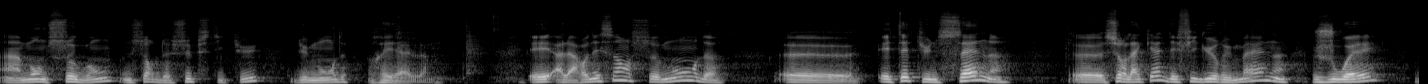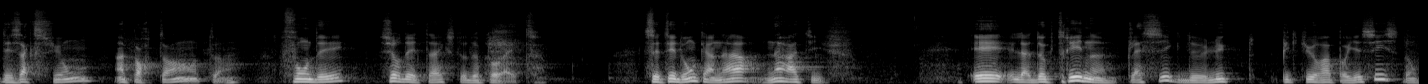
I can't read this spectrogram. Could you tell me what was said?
un monde second, une sorte de substitut du monde réel. Et à la Renaissance, ce monde euh, était une scène euh, sur laquelle des figures humaines jouaient des actions importantes fondées sur des textes de poètes. C'était donc un art narratif. Et la doctrine classique de Luc Pictura Poiesis, donc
